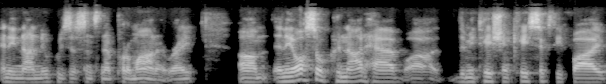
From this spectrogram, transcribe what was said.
any non-nuke resistance and then put them on it, right? Um, and they also could not have uh, the mutation K65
